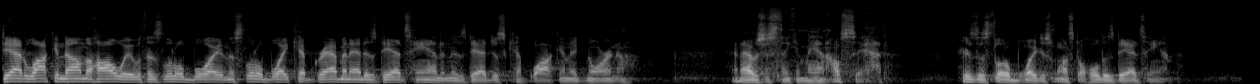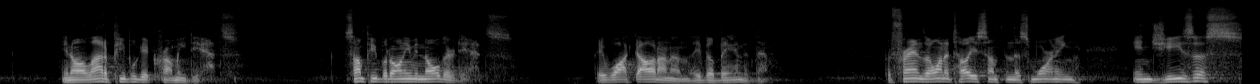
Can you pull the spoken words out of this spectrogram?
dad walking down the hallway with his little boy, and this little boy kept grabbing at his dad's hand, and his dad just kept walking, ignoring him. And I was just thinking, man, how sad. Here's this little boy just wants to hold his dad's hand. You know, a lot of people get crummy dads. Some people don't even know their dads. They walked out on them, they've abandoned them. But, friends, I want to tell you something this morning. In Jesus,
